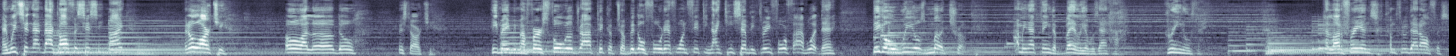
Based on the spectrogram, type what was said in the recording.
And we'd sit in that back office, sissy, Mike, and old Archie. Oh, I loved old Mr. Archie. He made me my first four wheel drive pickup truck. Big old Ford F 150, 1973, 4 5, what, Daddy? Big old wheels, mud truck. I mean, that thing, the belly was that high. Green old thing. Had a lot of friends come through that office.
